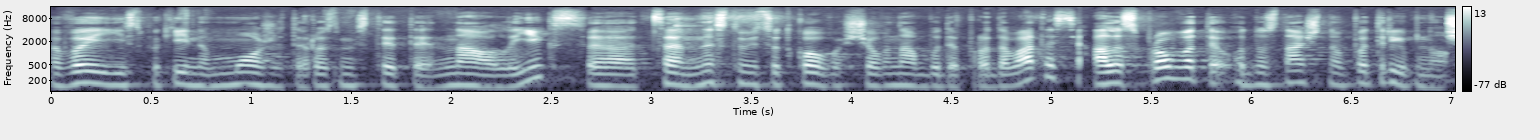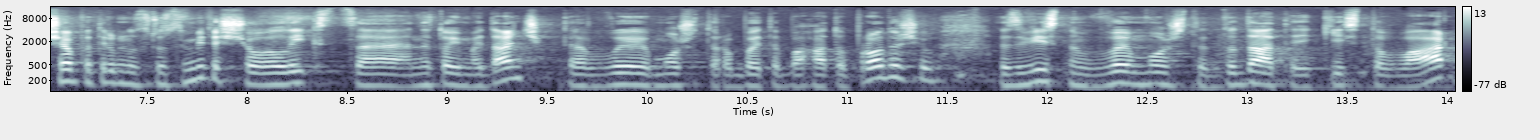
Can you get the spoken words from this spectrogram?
Ви її спокійно можете розмістити на OLX. Е, Це не 100% що вона буде продаватися, але спробувати однозначно потрібно. Ще потрібно зрозуміти, що OLX – це не той майданчик, де ви можете робити багато продажів. Звісно, ви можете додати якийсь товар,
